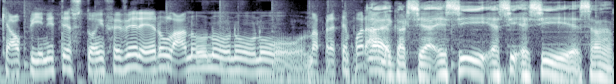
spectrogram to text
que a Alpine testou em fevereiro lá no, no, no, no na pré-temporada. É, Garcia, esse, esse, esse, essa,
